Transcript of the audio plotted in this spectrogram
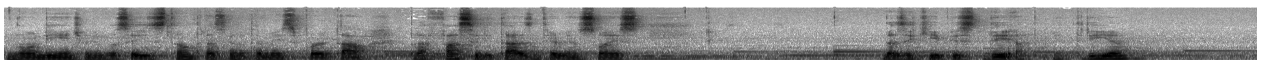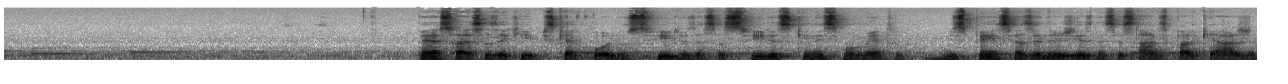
no ambiente onde vocês estão, trazendo também esse portal para facilitar as intervenções das equipes de apometria. Peço a essas equipes que acolham os filhos, essas filhas, que nesse momento dispensem as energias necessárias para que haja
